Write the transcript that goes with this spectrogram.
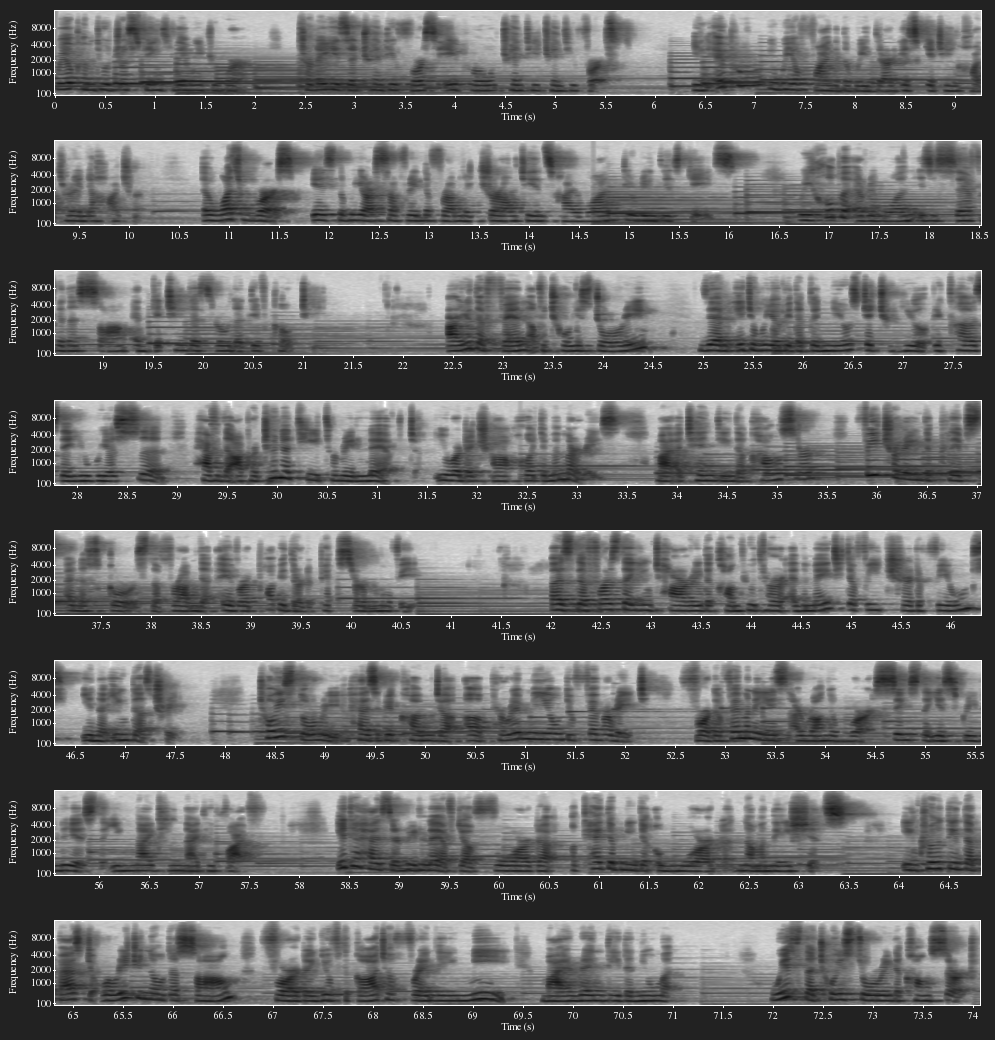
Welcome to Josephine's Language World. Today is the 21st April 2021. In April, you will find the weather is getting hotter and hotter. And what's worse is that we are suffering from the drought in Taiwan during these days. We hope everyone is safe and sound and getting through the difficulty. Are you the fan of Toy Story? Then it will be the good news to you because you will soon have the opportunity to relive your childhood memories by attending the concert featuring the clips and the scores from the ever popular Pixar movie. As the first entirely computer animated featured films in the industry, Toy Story has become a perennial favorite for the families around the world since its release in 1995. It has received four Academy Award nominations, including the Best Original Song for the You've Got a Friend in Me by Randy Newman. With the Toy Story the concert,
